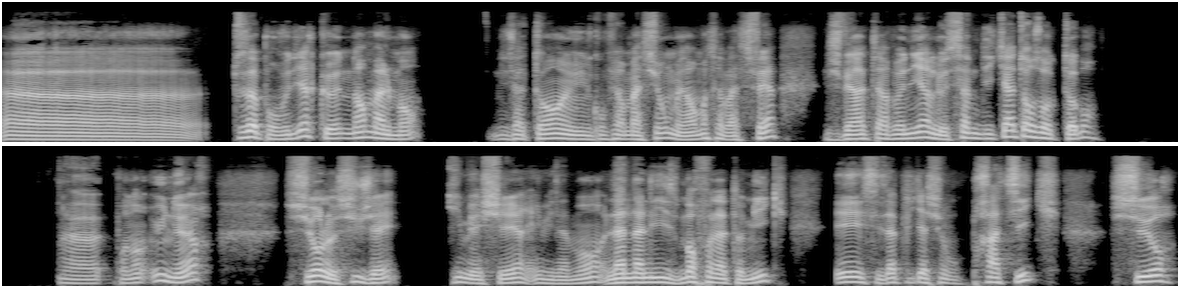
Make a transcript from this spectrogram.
euh, tout ça pour vous dire que normalement, j'attends une confirmation, mais normalement ça va se faire. Je vais intervenir le samedi 14 octobre euh, pendant une heure sur le sujet qui m'est cher, évidemment, l'analyse morpho-anatomique et ses applications pratiques sur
